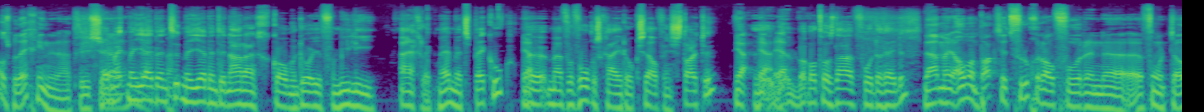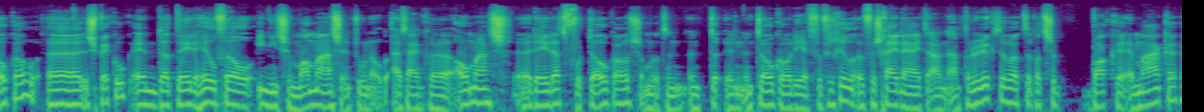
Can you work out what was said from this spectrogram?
als beleg inderdaad. Dus, Hey, eh, maar, maar, ja, jij bent, maar jij bent in aanraking gekomen door je familie eigenlijk hè, met spekhoek. Ja. Eh, maar vervolgens ga je er ook zelf in starten. Ja, ja, Eh, ja. wat was daarvoor de reden? Nou, mijn oma bakte het vroeger al voor een, eh, voor een toko, spekkoek. En dat deden heel veel Indische mama's en toen ook uiteindelijk oma's deden dat voor toko's. Omdat een, een, een, een toko die heeft een, verschil, een verscheidenheid aan, aan producten wat, wat ze bakken en maken.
